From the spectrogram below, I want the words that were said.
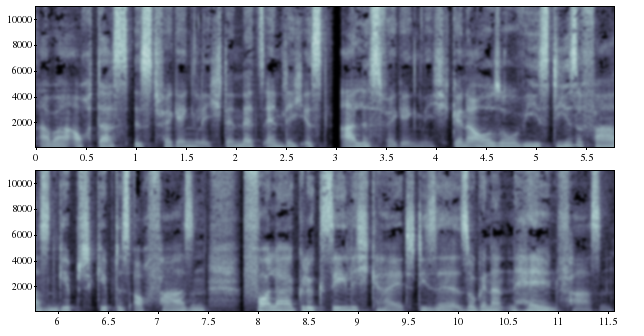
Aber auch das ist vergänglich, denn letztendlich ist alles vergänglich. Genauso wie es diese Phasen gibt, gibt es auch Phasen voller Glückseligkeit, diese sogenannten hellen Phasen.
